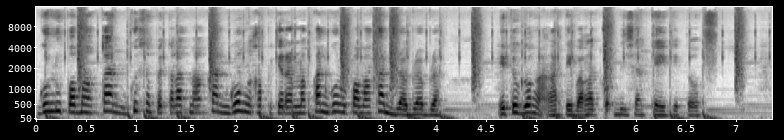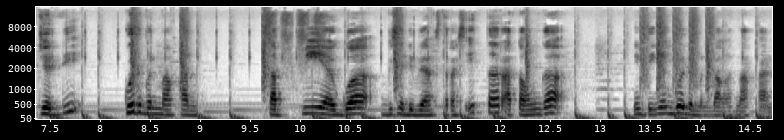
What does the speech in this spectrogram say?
gue lupa makan gue sampai telat makan gue nggak kepikiran makan gue lupa makan bla bla bla. Itu gue nggak ngerti banget kok bisa kayak gitu. Jadi gue demen makan. Tapi ya gue bisa dibilang stress eater atau enggak intinya gue demen banget makan.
